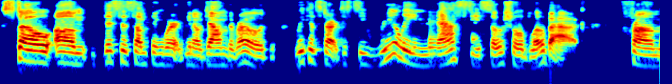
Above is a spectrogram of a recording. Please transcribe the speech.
So um, this is something where you know down the road we could start to see really nasty social blowback from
